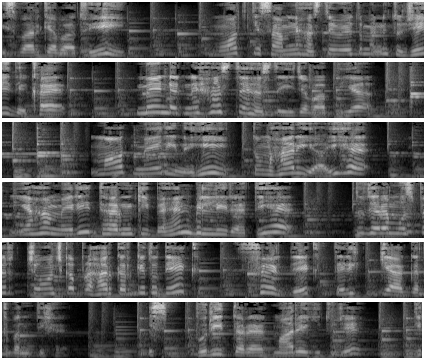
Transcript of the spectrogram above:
इस बार क्या बात हुई? मौत के सामने हँसते हुए तो मैंने तुझे ही देखा है। मेंढक ने हँसते हँसते ही जवाब दिया, मौत मेरी नहीं, तुम्हारी आई है। यहाँ मेरी धर्म की बहन बिल्ली रहती है। तू जरा मुझ पर चोंच का प्रहार करके तो देख। फिर देख तेरी क्या गत बनती है। इस बुरी तरह मारेगी तुझे कि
